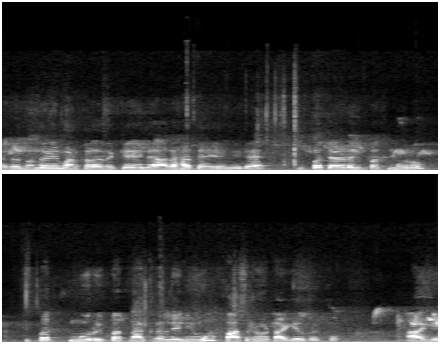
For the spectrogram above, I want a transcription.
ಅದು ನೋಂದಣಿ ಮಾಡ್ಕೊಳ್ಳೋದಕ್ಕೆ ಇಲ್ಲಿ ಅರ್ಹತೆ ಏನಿದೆ, ಇಪ್ಪತ್ತೆರಡು, ಇಪ್ಪತ್ತ್ಮೂರು ಇಪ್ಪತ್ತ್ಮೂರು, ಇಪ್ಪತ್ತ್ನಾಲ್ಕರಲ್ಲಿ ನೀವು ಪಾಸ್ ಔಟ್ ಆಗಿರಬೇಕು. ಆಗಿ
